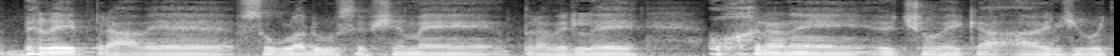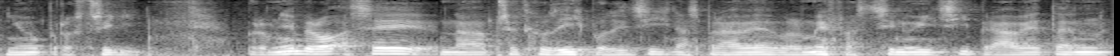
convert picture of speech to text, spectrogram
byly právě v souladu se všemi pravidly ochrany člověka a životního prostředí. Pro mě bylo asi na předchozích pozicích na zprávě velmi fascinující právě ten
